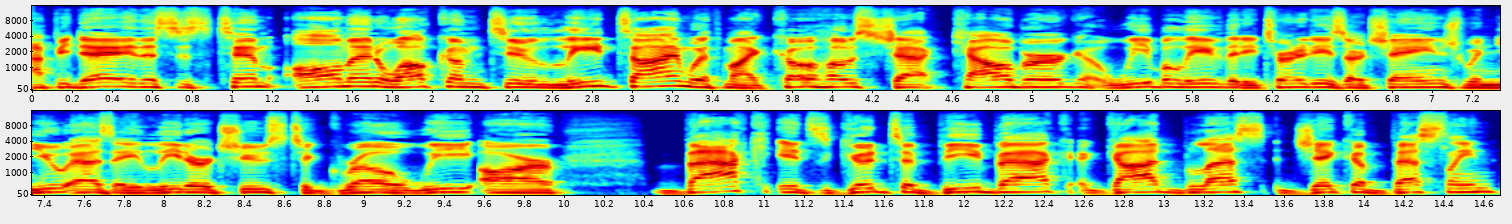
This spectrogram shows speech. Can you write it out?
Happy day. This is Tim Allman. Welcome to Lead Time with my co host, Jack Kalberg. We believe that eternities are changed when you, as a leader, choose to grow. We are back. It's good to be back. God bless Jacob Bessling,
